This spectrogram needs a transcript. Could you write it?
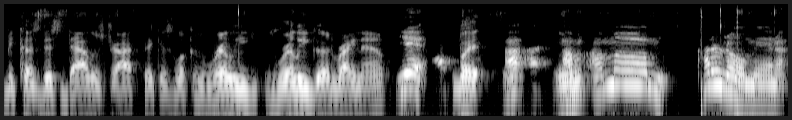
because this Dallas draft pick is looking really, really good right now. Yeah, but I, I, am mm-hmm. I'm, I'm um I don't know, man. I,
